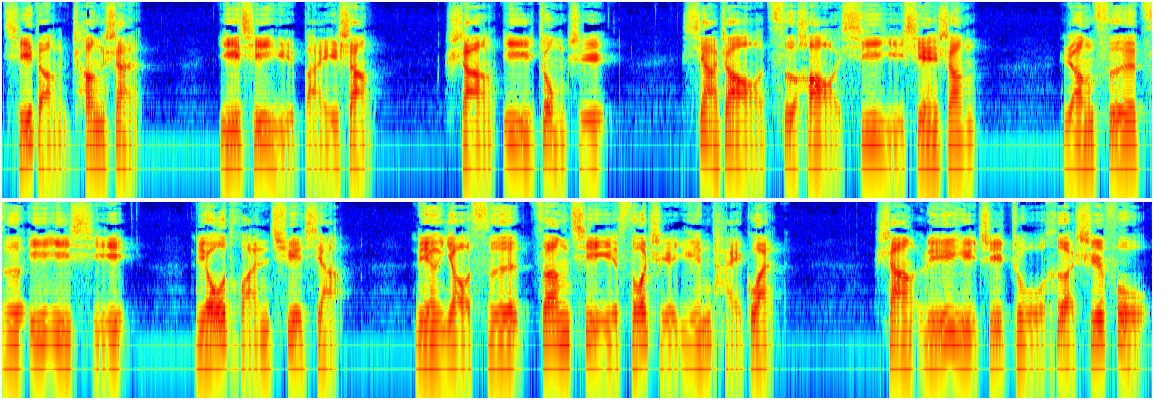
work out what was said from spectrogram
其等称善，以其与白上，上亦重之。下诏赐号西夷先生。仍赐紫衣一袭，留团阙下，另有司增器所指云台观，上吕宇之主贺师父，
